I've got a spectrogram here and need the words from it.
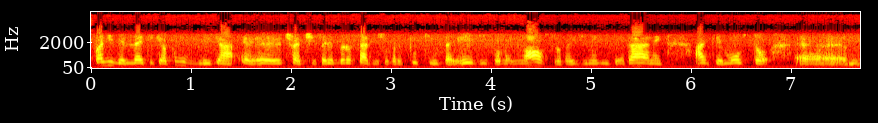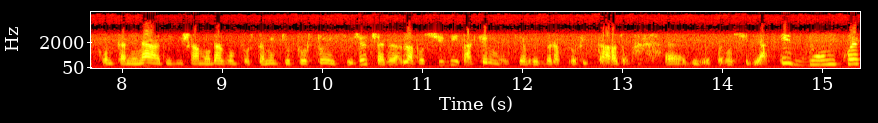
quasi dell'etica pubblica, eh, eh, cioè ci sarebbero stati soprattutto in paesi come il nostro, paesi mediterranei, anche molto eh, contaminati diciamo, da comportamenti opportunistici, eccetera, la possibilità che molti avrebbero approfittato eh, di questa possibilità. E dunque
